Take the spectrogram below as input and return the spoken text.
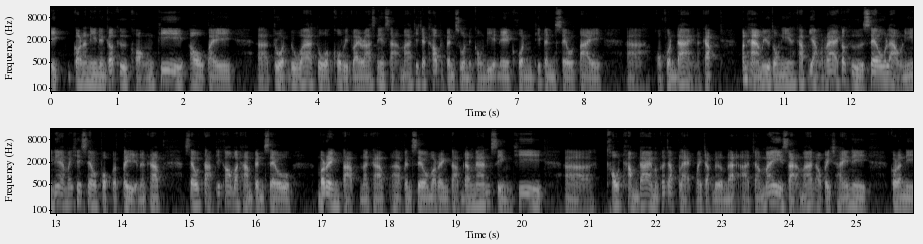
อีกกรณีหนึ่งก็คือของที่เอาไป ตรวจดูว่าตัวโควิดไวรัสเนี่ยสามารถที่จะเข้าไปเป็นส่วนหนึ่งของ DNA คนที่เป็นเซลล์ไตอของคนได้นะครับปัญหามาอยู่ตรงนี้นะครับ อย่างแรกก็คือเซลล์เหล่านี้เนี่ยไม่ใช่เซลล์ปกตินะครับ เซลล์ตับที่เข้ามาทำเป็นเซลล์มะเร็งตับนะครับเป็นเซลล์มะเร็งตับดังนั้นสิ่งที่เขาทำได้มันก็จะแปลกไปจากเดิมและอาจจะไม่สามารถเอาไปใช้ใน กรณี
